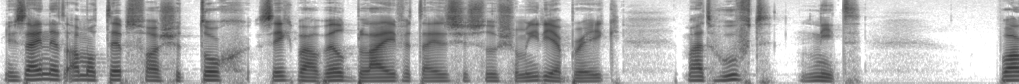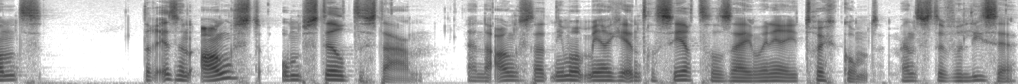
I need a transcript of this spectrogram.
Nu zijn dit allemaal tips voor als je toch zichtbaar wilt blijven tijdens je social media break, maar het hoeft niet. Want er is een angst om stil te staan. En de angst dat niemand meer geïnteresseerd zal zijn wanneer je terugkomt, mensen te verliezen.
